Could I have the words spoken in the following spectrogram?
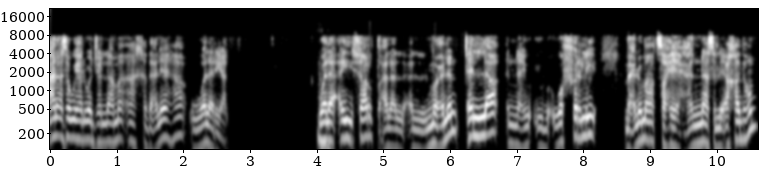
أنا أسويها لوجه الله ما أخذ عليها ولا ريال. ولا أي شرط على المعلن إلا إنه يوفر لي معلومات صحيحة عن الناس اللي أخذهم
